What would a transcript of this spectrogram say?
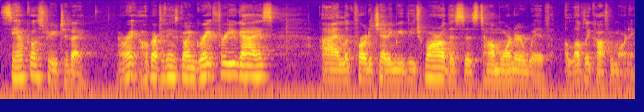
see how it goes for you today. All right. Hope everything's going great for you guys. I look forward to chatting with you tomorrow. This is Tom Warner with a lovely coffee morning.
